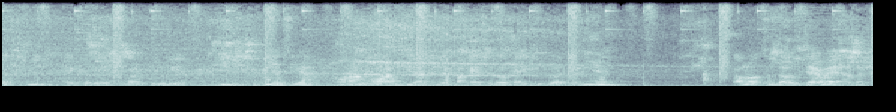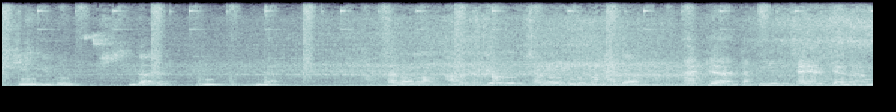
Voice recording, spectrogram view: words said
ya? Eker ya sendal dulu ya? Iya. Sih ya orang-orang biasanya pakai sendal kayak gitu aja. Iya, kalau sendal cewek anak kecil gitu tidak ya? Enggak. sandal anak kecil sandal dulu kan ada? Ada, tapi saya jarang.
